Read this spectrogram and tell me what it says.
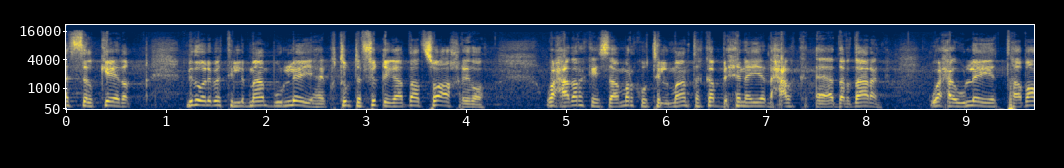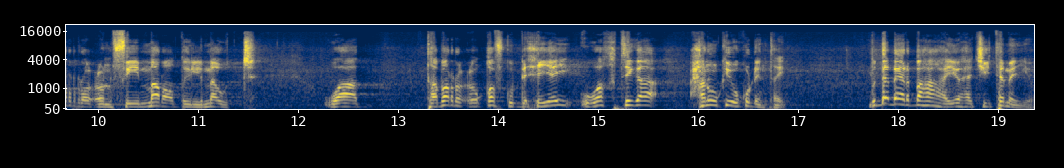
Asalkeeda mid waliba tilmaan buu leeyahay kutubta fiqiga haddaad soo akhrido waxaad arkaysaa markuu tilmaanta ka bixinaya dardaaranka. Waxa uu leeyahay tabarucun fii maradi lmowt waa tabarucuu qofku bixiyey wakhtiga xanuunkii uu ku dhintay. Muddo dheerba ha ha jiitamayo.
